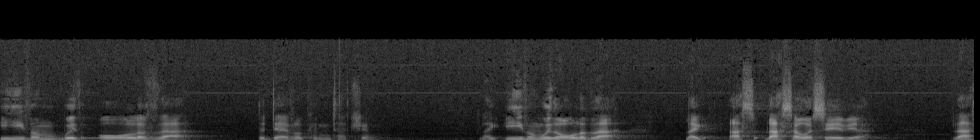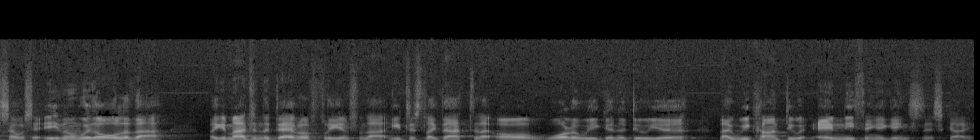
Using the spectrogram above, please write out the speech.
Even with all of that, the devil couldn't touch him. Like, even with all of that, like, that's, that's our Savior. That's our Savior. Even with all of that, like, imagine the devil fleeing from that. He just like that, to like, oh, what are we going to do here? Like, we can't do anything against this guy.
